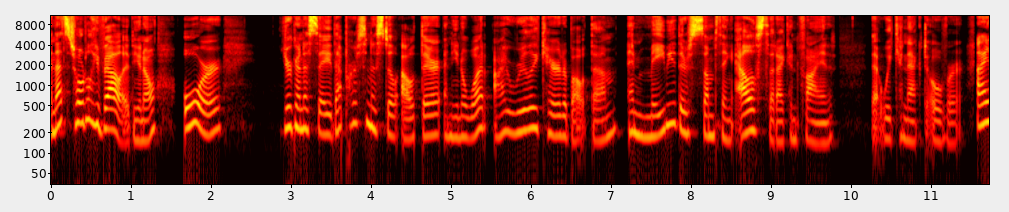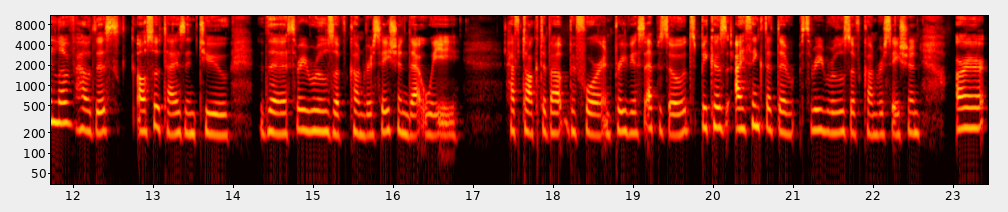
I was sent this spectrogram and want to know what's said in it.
And that's totally valid you know? Or you're going to say that person is still out there and you know what? I really cared about them and maybe there's something else that i can find that we connect over. I love how this also ties into the three rules of conversation that we have talked about before in previous episodes because I think that the three rules of conversation are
